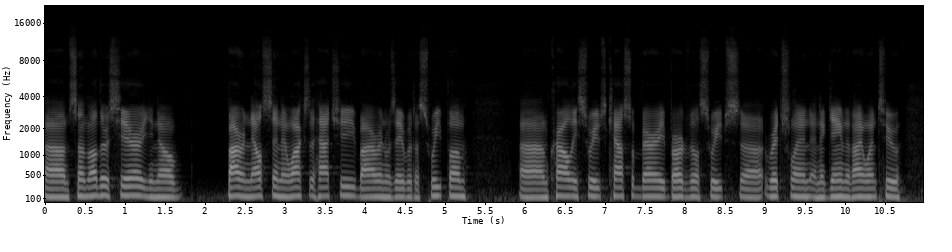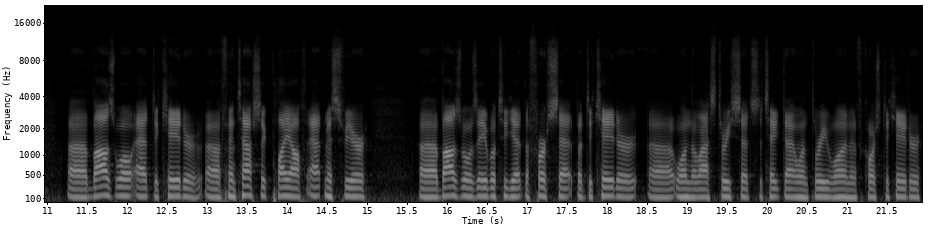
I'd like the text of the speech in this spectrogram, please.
Um, some others here, you know, Byron Nelson and Waxahachie. Byron was able to sweep them. Um, Crowley sweeps Castleberry. Birdville sweeps uh, Richland. And a game that I went to, uh, Boswell at Decatur. Uh, fantastic playoff atmosphere. Uh, Boswell was able to get the first set, but Decatur uh, won the last three sets to take that one 3 1. And of course, Decatur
